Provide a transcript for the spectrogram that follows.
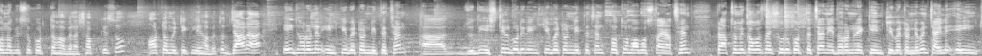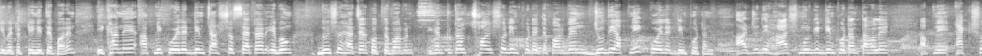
কোনো কিছু করতে হবে না সব কিছু অটোমেটিকলি হবে। তো যারা এই ধরনের ইনকিউবেটর নিতে চান যদি স্টিল বডির ইনকিউবেটর নিতে চান, প্রথম অবস্থায় আছেন, প্রাথমিক অবস্থায় শুরু করতে চান এই ধরনের একটি ইনকিউবেটর নেবেন, চাইলে এই ইনকিউবেটরটি নিতে পারেন। এখানে আপনি কোয়েলের ডিম চারশো স্যাটার এবং দুইশো হ্যাচার করতে পারবেন। এখানে টোটাল ছয়শো ডিম ফোটাইতে পারবেন যদি আপনি কোয়েলের ডিম ফোটান। আর যদি হাঁস মুরগির ডিম ফোটান, তাহলে আপনি একশো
